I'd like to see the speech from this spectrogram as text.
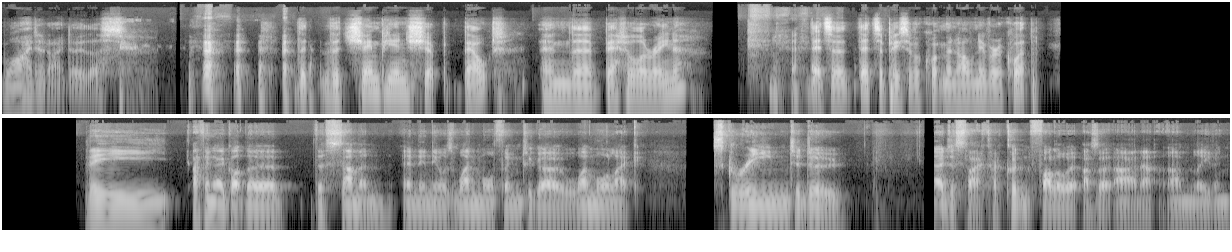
why did I do this? The the championship belt and the battle arena. That's a that's a piece of equipment I'll never equip. The I think I got the the summon, and then there was one more thing to go, one more like screen to do. I just like I couldn't follow it. I was like, oh no, I'm leaving.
